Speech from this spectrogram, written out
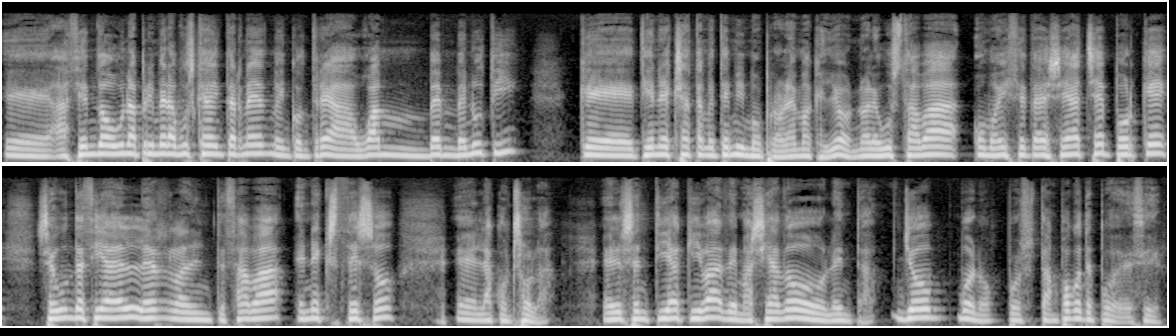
Eh, haciendo una primera búsqueda de internet me encontré a Juan Benvenuti, que tiene exactamente el mismo problema que yo. No le gustaba OMA ZSH porque, según decía él, le ralentizaba en exceso eh, la consola. Él sentía que iba demasiado lenta. Yo, bueno, pues tampoco te puedo decir.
